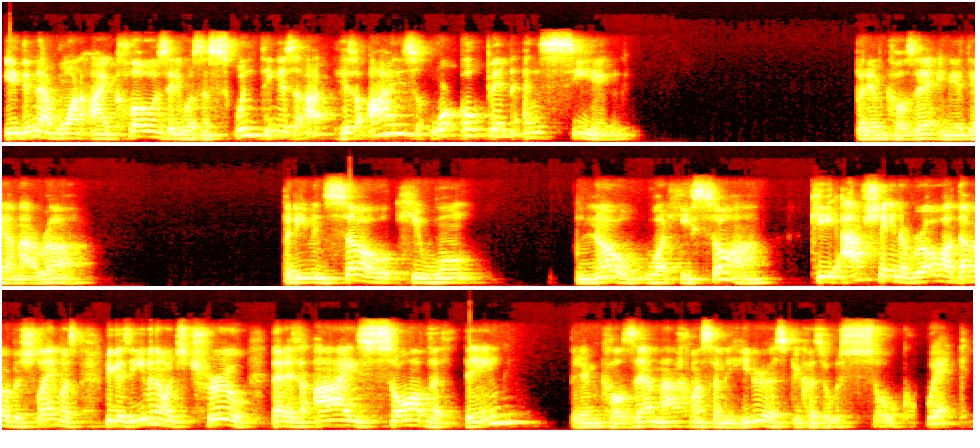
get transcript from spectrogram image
He didn't have one eye closed and he wasn't squinting his eye. His eyes were open and seeing. But im but even so, he won't know what he saw. Because even though it's true that his eyes saw the thing, but because it was so quick.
